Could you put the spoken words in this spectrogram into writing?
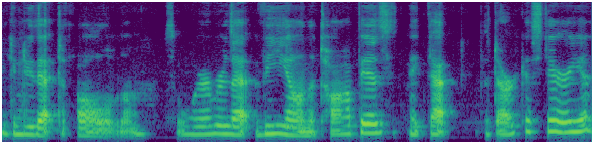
you can do that to all of them. So wherever that V on the top is, make that the darkest area.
